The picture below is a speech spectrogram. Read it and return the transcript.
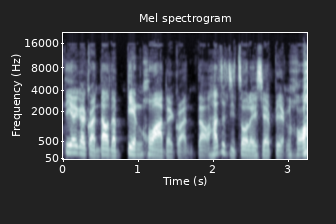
第二个管道的变化的管道，他自己做了一些变化。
